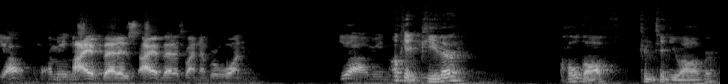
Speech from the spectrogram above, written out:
Yuck. I mean, I have that as I have that as my number one. yeah. I mean, Okay, Peter, hold off. Continue, Oliver.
